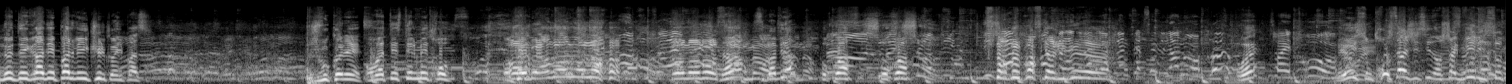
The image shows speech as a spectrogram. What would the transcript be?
Ne dégradez pas le véhicule quand il passe. Je vous connais. On va tester le métro. Ok. Oh merde, non, non, non. Non, non, non, Non, c'est pas bien. Pourquoi Pourquoi Tu t'en veux pas ce qui est arrivé Il y là a plein de personnes et là, non, encore Ouais. Ça va être trop. Mais eux ils sont trop sages ici, dans chaque ville ils sautent.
